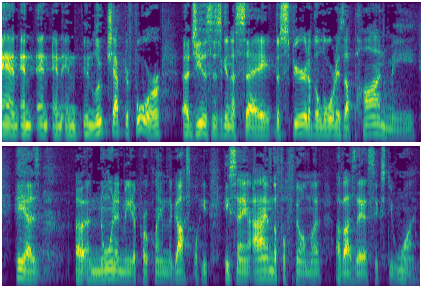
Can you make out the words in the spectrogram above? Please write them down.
And, and, and, and, in Luke chapter 4, uh, Jesus is going to say, The Spirit of the Lord is upon me. He has uh, anointed me to proclaim the gospel. He, he's saying, I am the fulfillment of Isaiah 61.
